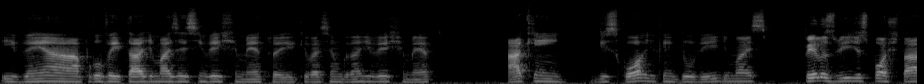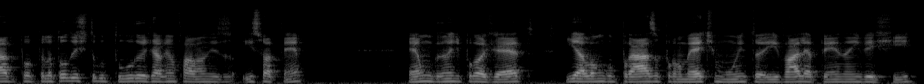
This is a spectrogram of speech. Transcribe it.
e venha aproveitar de mais esse investimento aí, que vai ser um grande investimento. Há quem discorde, quem duvide, mas pelos vídeos postados, por, pela toda a estrutura, eu já venho falando isso, isso há tempo. É um grande projeto e a longo prazo promete muito aí, vale a pena investir.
